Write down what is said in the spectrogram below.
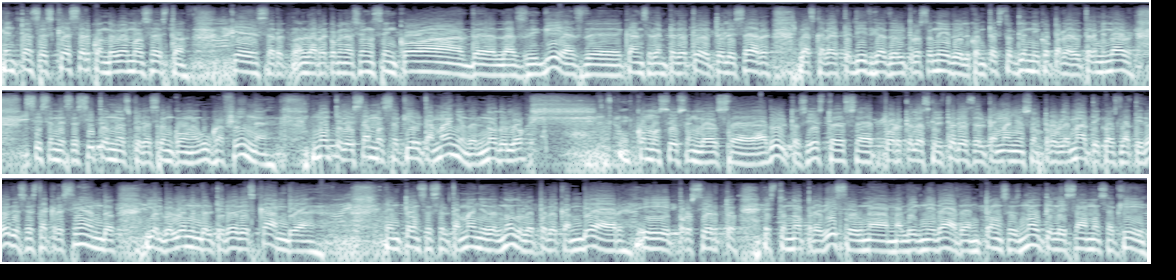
Entonces, ¿qué hacer cuando vemos esto? Que es la recomendación 5A de las guías de cáncer en pediatría, utilizar las características del ultrasonido y el contexto clínico para determinar si se necesita una aspiración con aguja fina. No utilizamos aquí el tamaño del nódulo eh, como se usa en los eh, adultos y esto es eh, porque los criterios del tamaño son problemáticos. La tiroides está creciendo y el volumen del tiroides cambia. Entonces el tamaño del nódulo puede cambiar y por cierto, esto no predice una malignidad, entonces no utilizamos aquí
